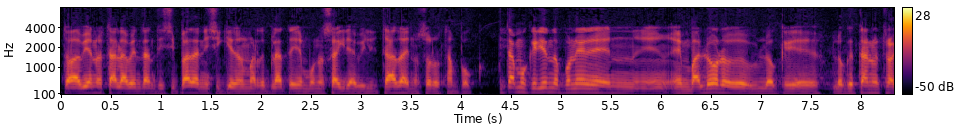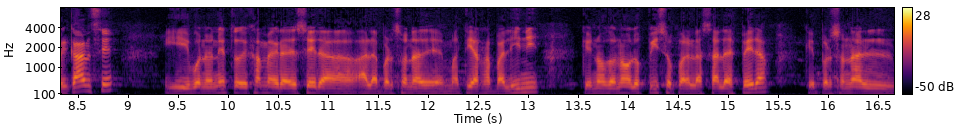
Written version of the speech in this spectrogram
todavía no está la venta anticipada, ni siquiera en Mar del Plata y en Buenos Aires habilitada, y nosotros tampoco. Estamos queriendo poner en, valor lo que, lo que está a nuestro alcance, y bueno, en esto déjame agradecer a, la persona de Matías Rapalini, que nos donó los pisos para la sala de espera, que personal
